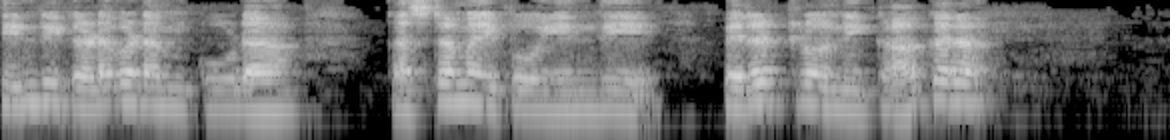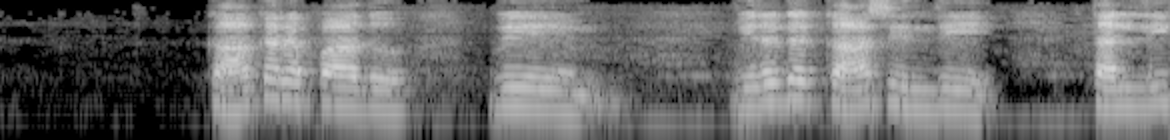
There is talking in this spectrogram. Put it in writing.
తిండి గడవడం కూడా కష్టమైపోయింది. పెరట్లోని కాకర కాకరపాదు వి విరగ కాసింది తల్లి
